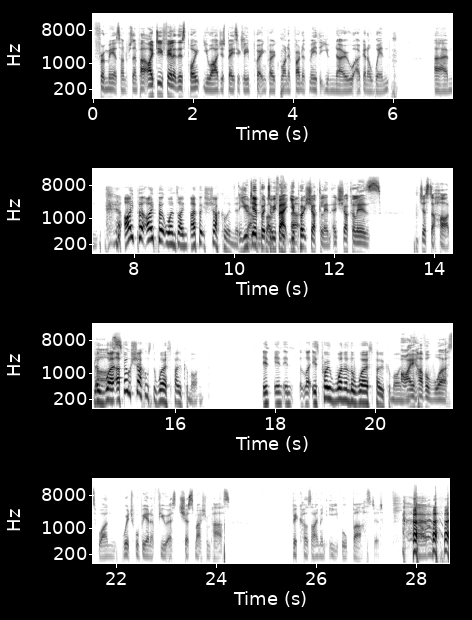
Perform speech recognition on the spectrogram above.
from me, it's 100% pass. I do feel at this point you are just basically putting Pokemon in front of me that you know are going to win. Um, I put I put ones I I put Shuckle in this. you did put, to be fair, you put Shuckle in, and Shuckle is just a hard the wor- I feel Shuckle's the worst Pokemon. In, in in like it's probably one of the worst Pokemon. I have a worse one, which will be in a few future Smash and Pass, because I'm an evil bastard. um,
